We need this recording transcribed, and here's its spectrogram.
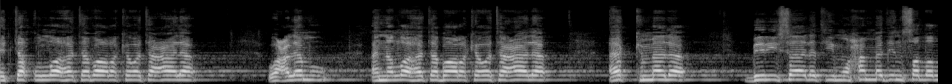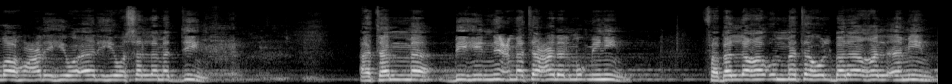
اتقوا الله تبارك وتعالى واعلموا أن الله تبارك وتعالى أكمل برسالة محمد صلى الله عليه وآله وسلم الدين أتم به النعمة على المؤمنين فبلغ أمته البلاغ الأمين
